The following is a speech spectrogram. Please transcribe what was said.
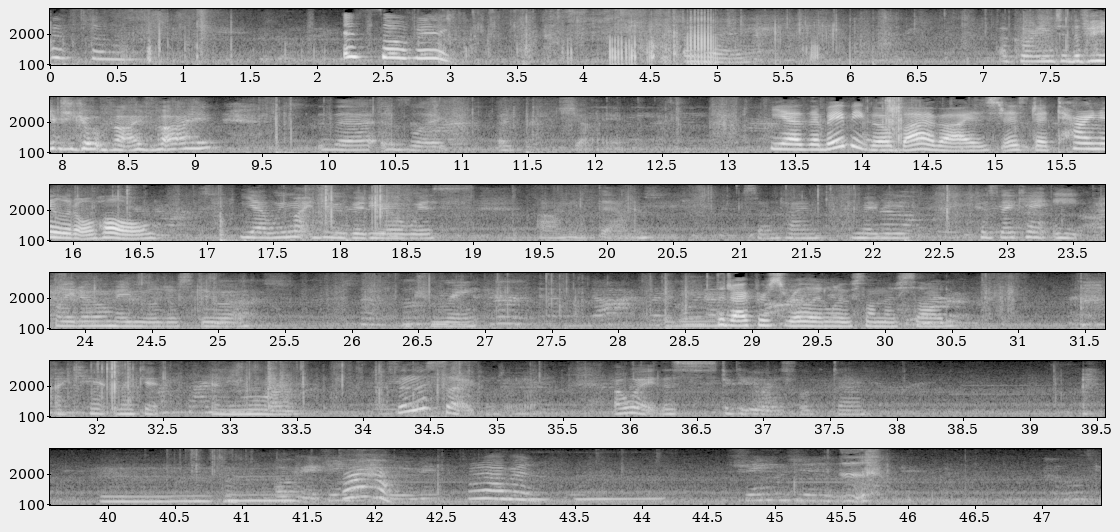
it's so, it's so big. Okay. To the baby go bye bye, that is like a giant. Yeah, the baby go bye bye is just a tiny little hole. Yeah, we might do a video with um, them sometime. Maybe because they can't eat Play-Doh. Maybe we'll just do a drink. video. The diaper's really loose on this side. I can't make it anymore. Then this side in. Oh wait, this sticky part is flipped down. Okay, change Ah, the movie. what happened? Change it.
